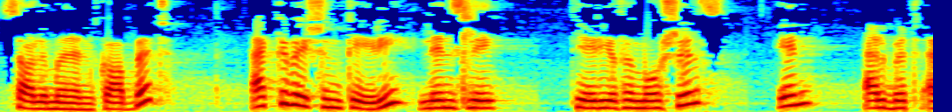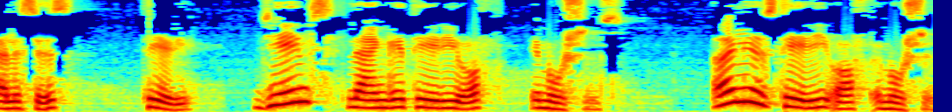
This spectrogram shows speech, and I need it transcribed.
Solomon and Corbett, activation theory, Lindsley theory of emotions in Albert Ellis's ری James Lange theory of emotions earliest theory of emotion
